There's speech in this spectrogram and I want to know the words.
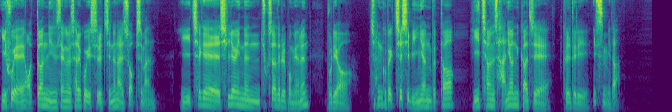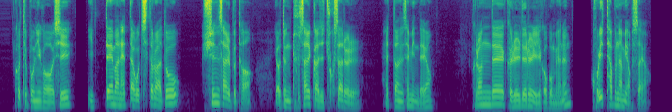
이후에 어떤 인생을 살고 있을지는 알 수 없지만 이 책에 실려 있는 축사들을 보면은 무려 1972년부터 2004년까지의 글들이 있습니다. 커트 보니것이 이때만 했다고 치더라도 50살부터 82살까지 축사를 했던 셈인데요. 그런데 글들을 읽어보면은 고리타분함이 없어요.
